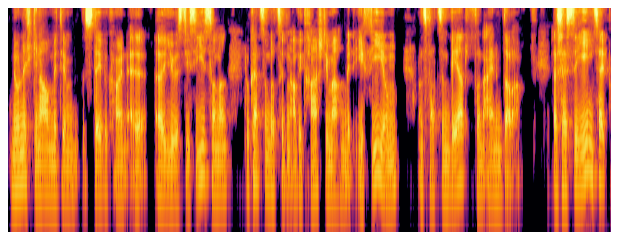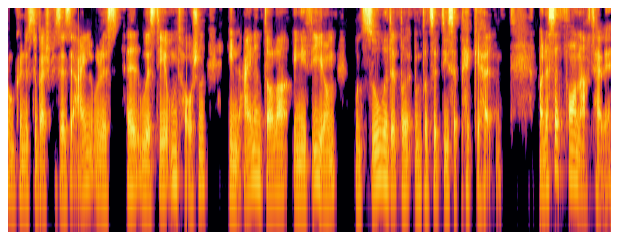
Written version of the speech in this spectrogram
nur nicht genau mit dem Stablecoin L, äh, USDC, sondern du kannst im Prinzip einen Arbitrage-Deal machen mit Ethereum und zwar zum Wert von einem Dollar. Das heißt, zu jedem Zeitpunkt könntest du beispielsweise ein LUSD umtauschen in einen Dollar in Ethereum und so wird im Prinzip dieser Pack gehalten. Und das hat Vor- und Nachteile.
